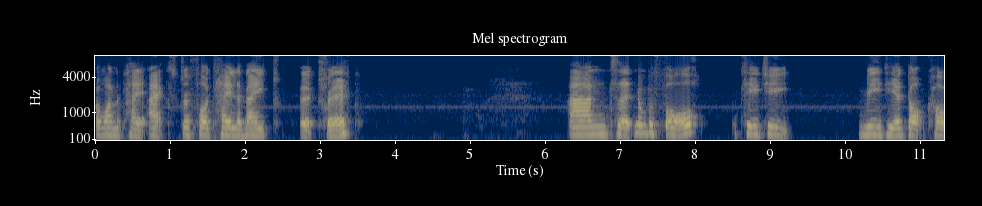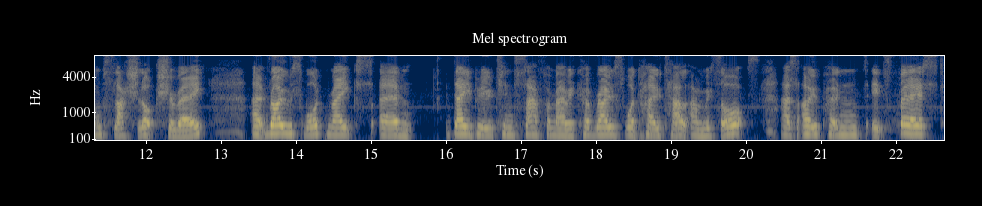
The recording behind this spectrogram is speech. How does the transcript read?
I want to pay extra for tailor-made uh, trip. And uh, number four tgmedia.com slash luxury. Uh, Rosewood makes um, debut in South America, Rosewood Hotel and Resorts has opened its first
